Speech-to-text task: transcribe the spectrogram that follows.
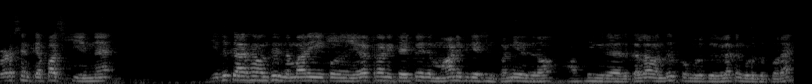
ப்ரொடக்ஷன் கெப்பாசிட்டி என்ன எதுக்காக வந்து இந்த மாதிரி கொஞ்சம் எலக்ட்ரானிக் டைப்பில் இதை மாடிஃபிகேஷன் பண்ணியிருக்கிறோம் அப்படிங்கிறதுக்கெல்லாம் வந்து இப்போ உங்களுக்கு விளக்கம் கொடுக்க போகிறேன்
